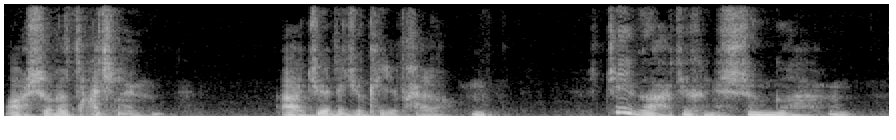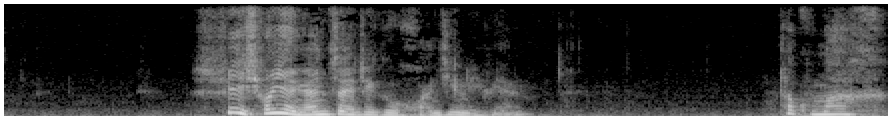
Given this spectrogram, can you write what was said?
啊，舍得砸钱，啊，觉得就可以拍了，嗯，这个啊就很深啊，嗯，所以小演员在这个环境里边，他恐怕很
